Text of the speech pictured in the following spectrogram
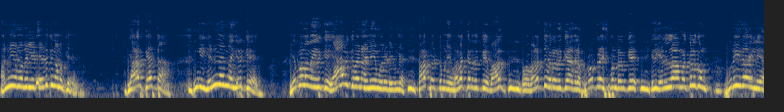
அந்நிய முதலீடு எதுக்கு நமக்கு? யார் கேட்டா? இங்க என்னென்ன இருக்கு? எவ்வளவு இருக்கு? யாருக்கு வேணா இணைய முதலீடு இவங்க கார்பரேட் கம்பெனியை வளர்க்கறதுக்கு வளர்த்து வர்றதுக்கு அதில் புரோக்கரைஸ் பண்றதுக்கு இது எல்லா மக்களுக்கும் புரியுதா இல்லையா?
